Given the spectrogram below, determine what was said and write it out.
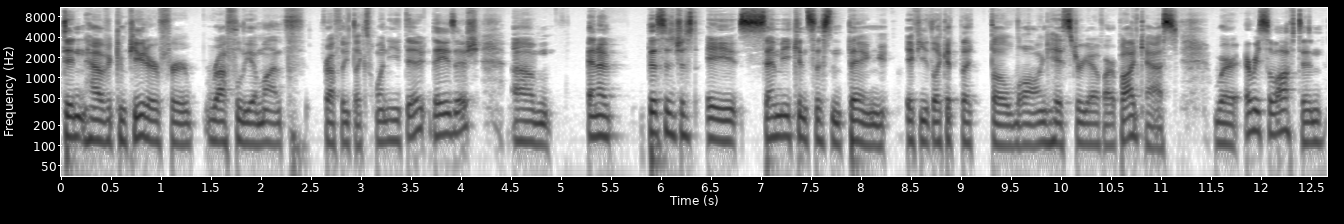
didn't have a computer for roughly a month, roughly like 20 d- days ish. Um, and I, this is just a semi consistent thing. If you look at the, the long history of our podcast, where every so often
